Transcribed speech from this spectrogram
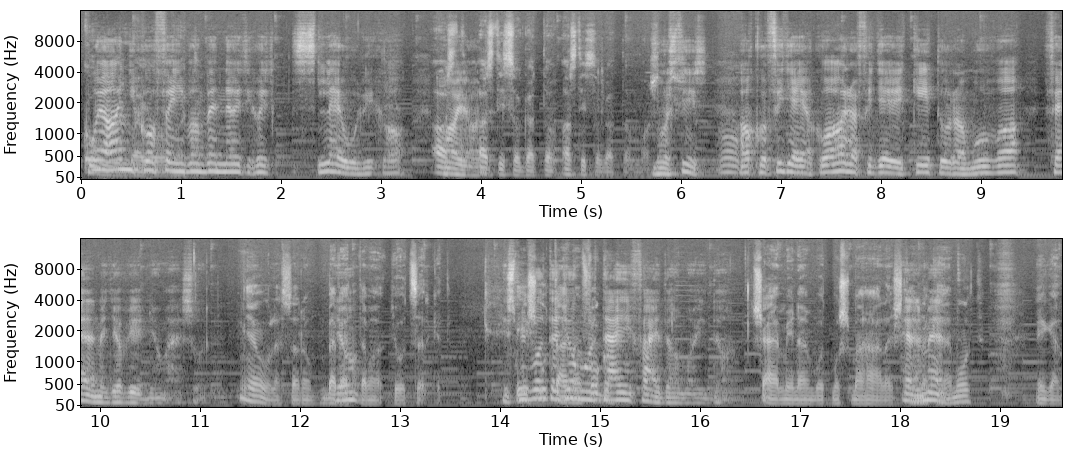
Olyan annyi jó koffein van benne, hogy, hogy leúlik a azt, hajad. azt, iszogatom, azt iszogatom most. Most is? Akkor figyelj, akkor arra figyelj, hogy két óra múlva felmegy a vérnyomásod. Jó, leszarom. Bevettem a gyógyszerket. És mi És volt a gyomortáji fájdalmaiddal? Semmi nem volt most már, hála Istennek Elment? elmúlt. Igen.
